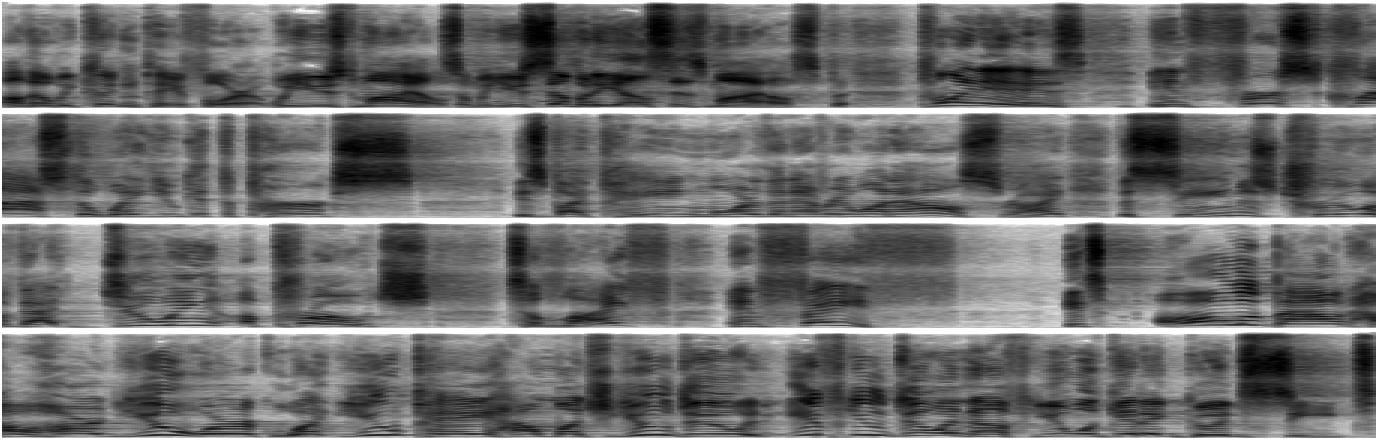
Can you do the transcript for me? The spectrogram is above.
Although we couldn't pay for it. We used miles and we used somebody else's miles. But point is, in first class, the way you get the perks is by paying more than everyone else, right? The same is true of that doing approach to life and faith. It's all about how hard you work, what you pay, how much you do, and if you do enough, you will get a good seat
